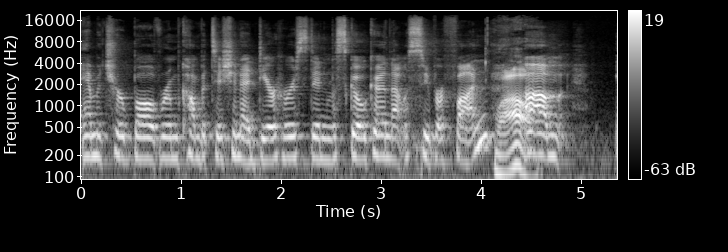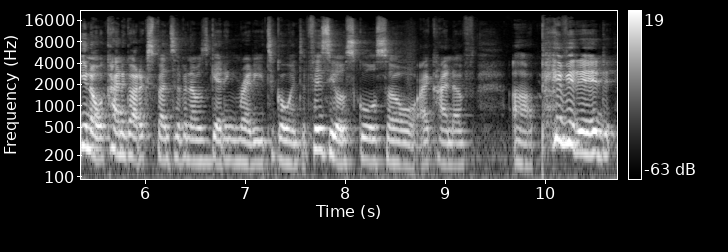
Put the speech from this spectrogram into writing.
amateur ballroom competition at Deerhurst in Muskoka, and that was super fun. Wow. Um, you know, it kind of got expensive, and I was getting ready to go into physio school, so I kind of uh, pivoted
